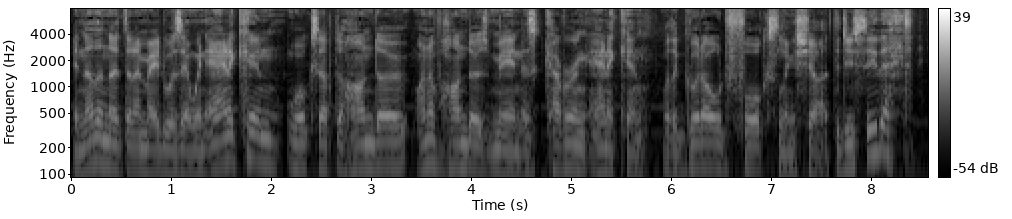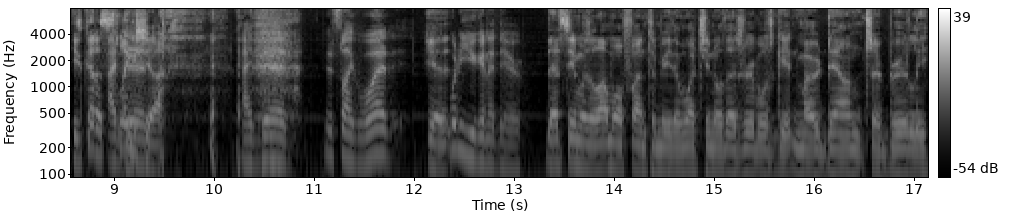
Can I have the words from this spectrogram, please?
Another note that I made was that when Anakin walks up to Hondo, one of Hondo's men is covering Anakin with a good old fork slingshot. Did you see that? He's got a I did. slingshot. I did. It's like what? Yeah. What are you gonna do? that scene was a lot more fun to me than watching all those rebels get mowed down so brutally.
